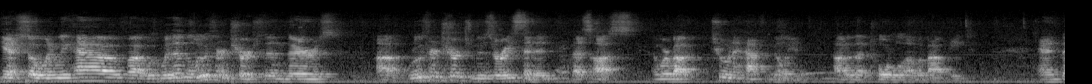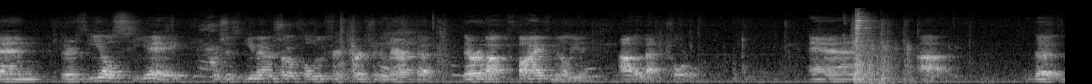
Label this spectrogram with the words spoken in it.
Yeah, so when we have, uh, within the Lutheran Church, then there's uh, Lutheran Church Missouri Synod, that's us, and we're about two and a half million out of that total of about eight. And then there's ELCA, which is Evangelical Lutheran Church in America, they're about five million out of that total. And uh, the,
